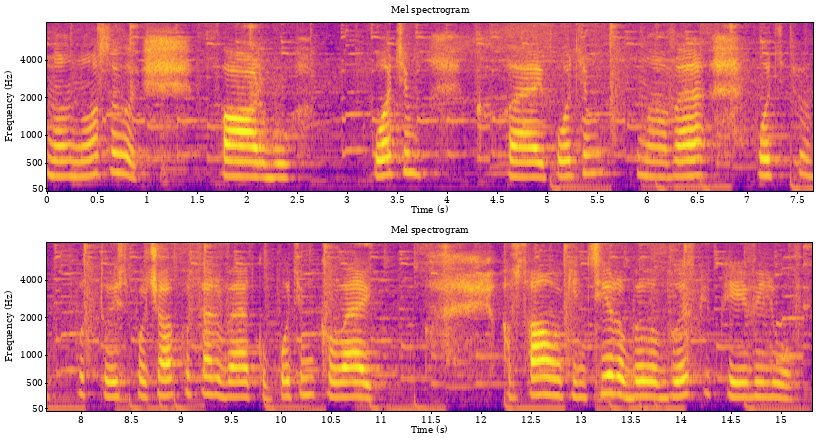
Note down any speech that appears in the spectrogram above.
наносили фарбу, потім клей, потім наве, потім, тобто спочатку серветку, потім клей. А в самому кінці робили блискітки і вільов.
